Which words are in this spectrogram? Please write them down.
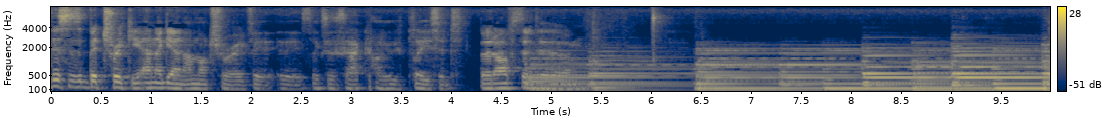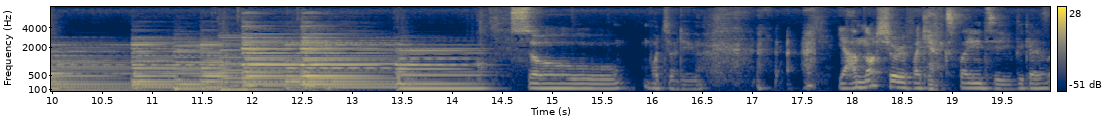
this is a bit tricky, and again, I'm not sure if it, is it's exactly how he plays it, but after the um, So, what do I do? yeah, I'm not sure if I can explain it to you because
